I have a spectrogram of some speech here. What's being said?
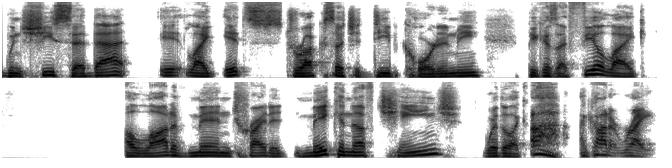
when she said that, it like it struck such a deep chord in me because I feel like a lot of men try to make enough change where they're like, ah, I got it right.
